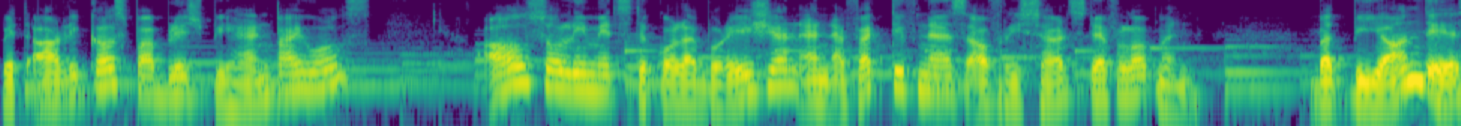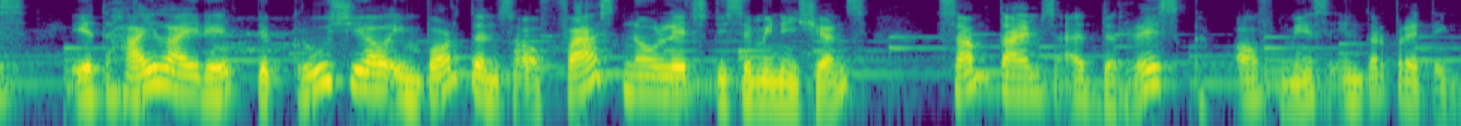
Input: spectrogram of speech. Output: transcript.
with articles published behind paywalls also limits the collaboration and effectiveness of research development. But beyond this, it highlighted the crucial importance of fast knowledge disseminations, sometimes at the risk of misinterpreting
